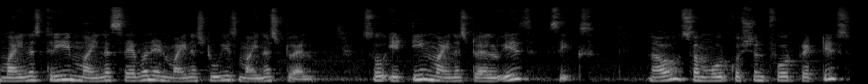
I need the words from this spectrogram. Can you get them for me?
minus three minus seven and minus two is minus twelve so eighteen minus twelve is six now some more question for practice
